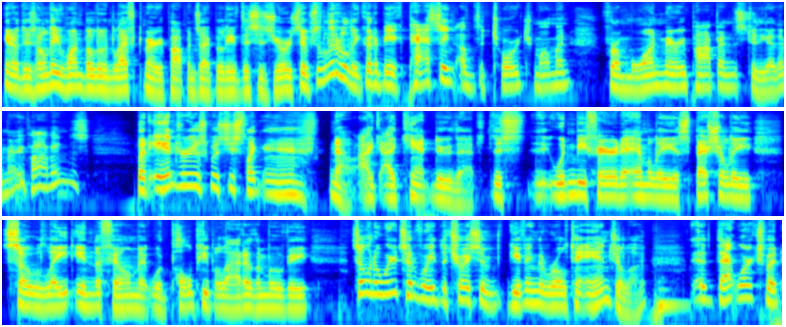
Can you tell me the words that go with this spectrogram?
you know, there's only one balloon left, Mary Poppins. I believe this is yours. It was literally going to be a passing of the torch moment from one Mary Poppins to the other Mary Poppins. But Andrews was just like, eh, no, I, I can't do that. This wouldn't be fair to Emily, especially so late in the film. It would pull people out of the movie. So, in a weird sort of way, the choice of giving the role to Angela, uh, that works. But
